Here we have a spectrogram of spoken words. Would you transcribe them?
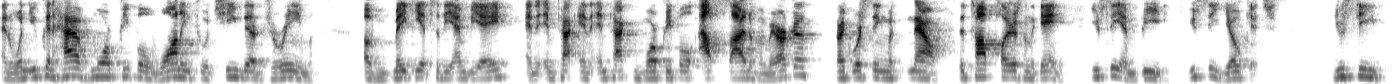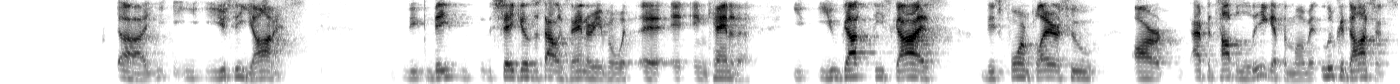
and when you can have more people wanting to achieve their dream of making it to the NBA and impact and impact more people outside of America, like we're seeing with now the top players in the game. You see Embiid, you see Jokic, you see uh you, you see Giannis, they, they Shai Gilgeous-Alexander even with uh, in Canada. You you got these guys, these foreign players who are at the top of the league at the moment. Luka Doncic,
